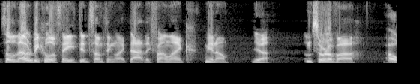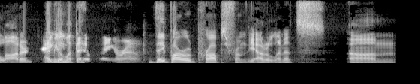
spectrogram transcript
So that would be cool if they did something like that. They found like you know yeah. some sort of a Oh, modern I take mean- on what they have laying around. they borrowed props from the Outer Limits. Um,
